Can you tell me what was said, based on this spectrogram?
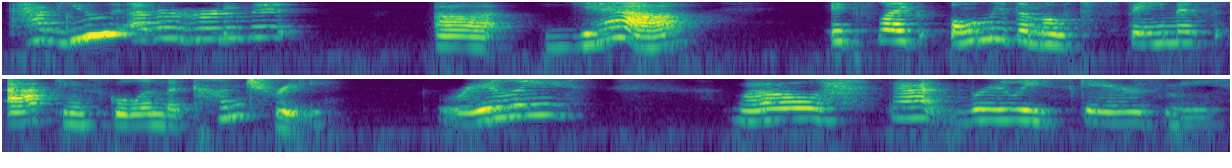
Have you ever heard of it? Uh, yeah. It's like only the most famous acting school in the country. Really? Well, that really scares me.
